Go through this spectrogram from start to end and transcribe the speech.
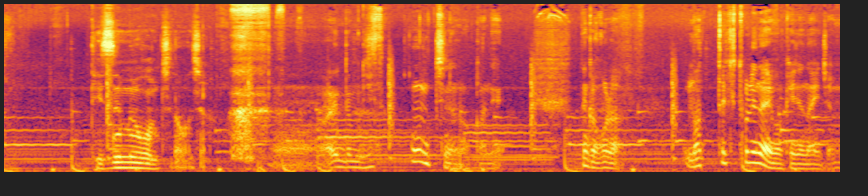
ら。リズム音痴だわじゃあ。あれでもリズム音痴なのかね。なんかほら全く取れないわけじゃないじゃん。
